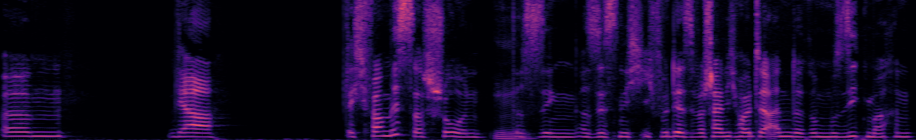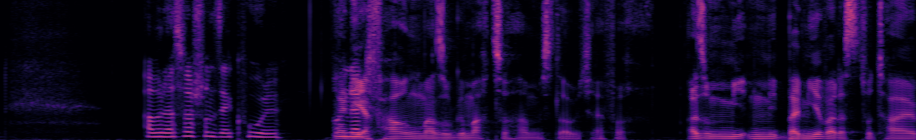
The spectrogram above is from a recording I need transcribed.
ähm, ja, ich vermisse das schon, Mhm. das Singen. Also jetzt nicht, ich würde jetzt wahrscheinlich heute andere Musik machen. Aber das war schon sehr cool. Ja, Und die Erfahrung mal so gemacht zu haben, ist, glaube ich, einfach. Also mi, mi, bei mir war das total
